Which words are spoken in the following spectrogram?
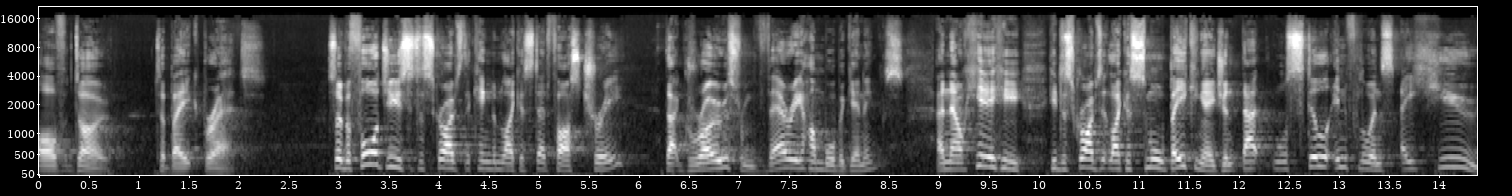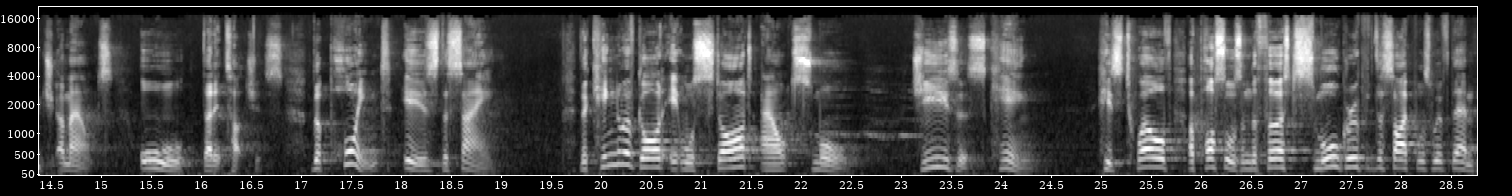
of dough to bake bread. So before Jesus describes the kingdom like a steadfast tree that grows from very humble beginnings, and now here he, he describes it like a small baking agent that will still influence a huge amount all that it touches. The point is the same. The kingdom of God, it will start out small. Jesus, King, his 12 apostles, and the first small group of disciples with them.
